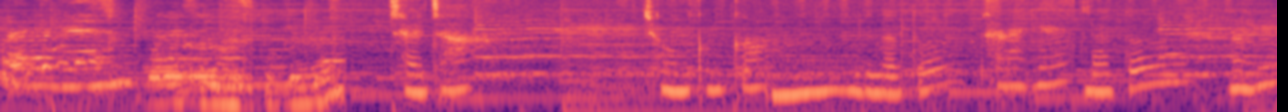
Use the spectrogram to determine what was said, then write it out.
사랑해줄게. 잘 자. 좋은 꿈 꿔. 음, 나도 사랑해. 나도 사랑해.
